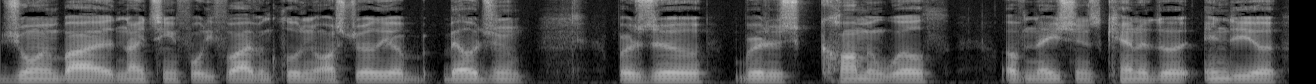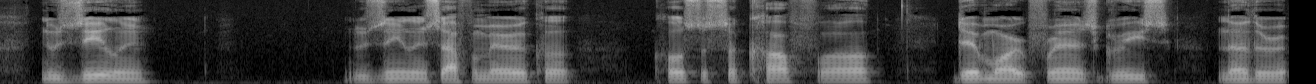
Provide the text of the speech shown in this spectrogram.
join by 1945, including Australia, Belgium, Brazil, British Commonwealth of Nations, Canada, India, New Zealand, New Zealand, South America, Costa Sacafa, Denmark, France, Greece, Nether,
